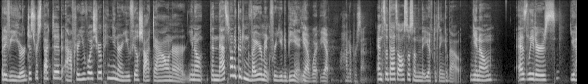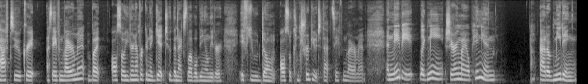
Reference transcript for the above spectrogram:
but if you're disrespected after you voice your opinion or you feel shot down or you know then that's not a good environment for you to be in yeah yep 100% and so that's also something that you have to think about you know as leaders, you have to create a safe environment, but also you're never going to get to the next level being a leader if you don't also contribute to that safe environment. And maybe, like me, sharing my opinion at a meeting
